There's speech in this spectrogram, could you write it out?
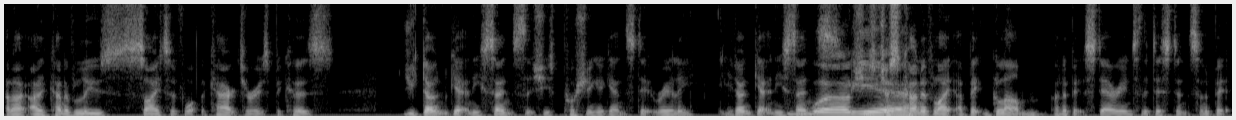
and I, I kind of lose sight of what the character is because you don't get any sense that she's pushing against it really. You don't get any sense. Well, she's just kind of like a bit glum and a bit starey into the distance and a bit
